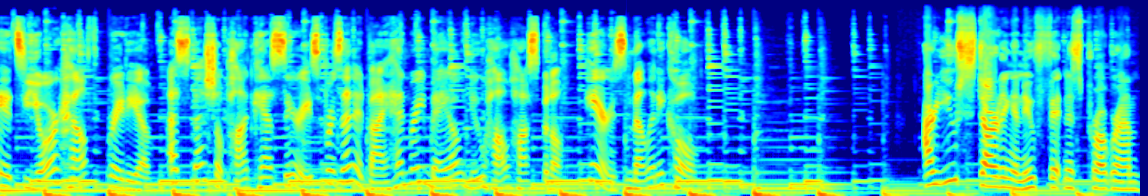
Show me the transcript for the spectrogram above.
It's Your Health Radio, a special podcast series presented by Henry Mayo Newhall Hospital. Here's Melanie Cole. Are you starting a new fitness program?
